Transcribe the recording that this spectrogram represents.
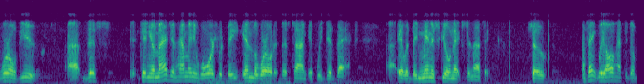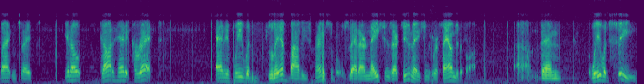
worldview. Uh, this can you imagine how many wars would be in the world at this time if we did that? Uh, it would be minuscule, next to nothing. So, I think we all have to go back and say, you know, God had it correct. And if we would live by these principles that our nations, our two nations, were founded upon, um, then we would see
